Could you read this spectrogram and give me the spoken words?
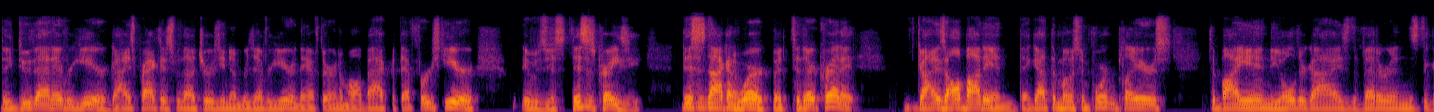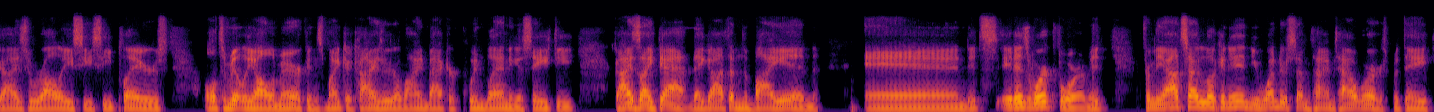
They do that every year. Guys practice without jersey numbers every year and they have to earn them all back. But that first year it was just this is crazy. This is not going to work. But to their credit guys all bought in they got the most important players to buy in the older guys the veterans the guys who are all acc players ultimately all Americans. Micah Kiser, a linebacker, Quin Blanding, a safety, guys like that. They got them to buy in, and it's it has worked for them. It from the outside looking in, you wonder sometimes how it works, but they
